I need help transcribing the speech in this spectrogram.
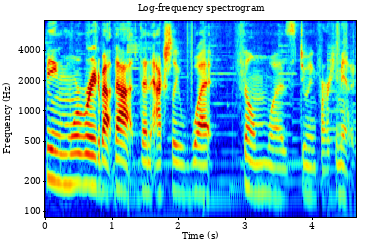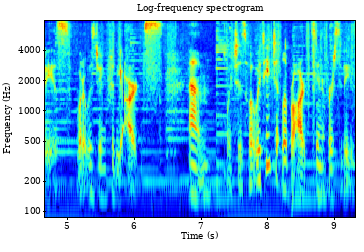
being more worried about that than actually what film was doing for our humanities, what it was doing for the arts, um, which is what we teach at liberal arts universities.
